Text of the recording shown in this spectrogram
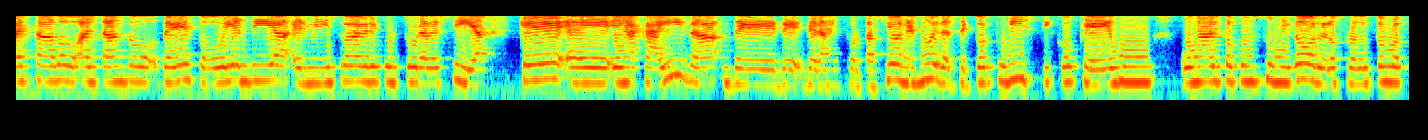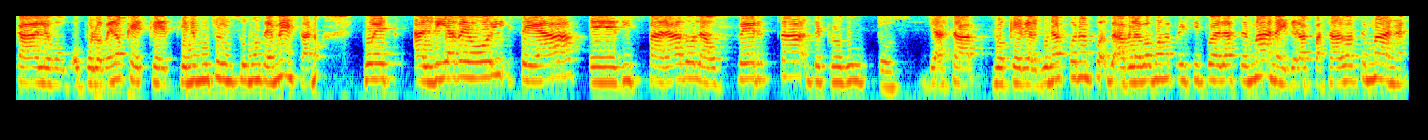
ha estado al tanto de esto. Hoy en día el ministro de Agricultura decía que eh, en la caída de, de- de las exportaciones ¿no? y del sector turístico, que es un, un alto consumidor de los productos locales, o, por lo menos que, tiene muchos insumos de mesa, ¿no? pues al día de hoy se ha eh, disparado la oferta de productos, ya sea lo que de alguna forma hablábamos a principio de la semana y de la pasada semana,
